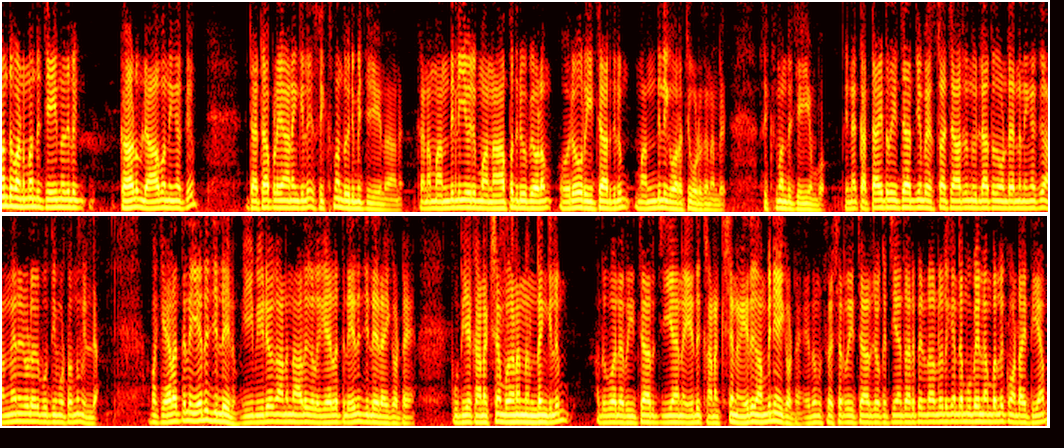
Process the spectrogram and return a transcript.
മന്ത് വൺ മന്ത് ചെയ്യുന്നതിലേക്കാളും ലാഭം നിങ്ങൾക്ക് ടാറ്റ പ്ലേ ആണെങ്കിൽ സിക്സ് മന്ത് ഒരുമിച്ച് ചെയ്യുന്നതാണ്. കാരണം മന്ത്ലി ഒരു നാൽപ്പത് രൂപയോളം ഓരോ റീചാർജിലും മന്ത്ലി കുറച്ച് കൊടുക്കുന്നുണ്ട്. സിക്സ് മന്ത് ചെയ്യുമ്പോൾ. പിന്നെ കട്ടായിട്ട് റീചാർജ് ചെയ്യുമ്പോൾ എക്സ്ട്രാ ചാർജ് ഒന്നും ഇല്ലാത്തത് കൊണ്ട് തന്നെ നിങ്ങൾക്ക് അങ്ങനെയുള്ള ഒരു ബുദ്ധിമുട്ടൊന്നും ഇല്ല അപ്പോൾ കേരളത്തിലെ ഏത് ജില്ലയിലും ഈ വീഡിയോ കാണുന്ന ആളുകൾ കേരളത്തിലെ ഏത് ജില്ലയിലായിക്കോട്ടെ പുതിയ കണക്ഷൻ വേണമെന്നുണ്ടെങ്കിലും അതുപോലെ റീചാർജ് ചെയ്യാൻ ഏത് കണക്ഷനും ഏത് കമ്പനി ആയിക്കോട്ടെ ഏതും സ്പെഷ്യൽ റീചാർജ് ഒക്കെ ചെയ്യാൻ താല്പര്യമുള്ള ആളുകൾക്ക് എന്റെ മൊബൈൽ നമ്പറിൽ കോൺടാക്റ്റ് ചെയ്യാം.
